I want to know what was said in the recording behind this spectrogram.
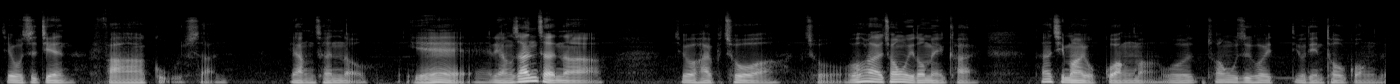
结果是建法鼓山，两层楼，耶，两三层啊，就还不错啊，不错。我后来窗户也都没开。它起码有光嘛，我窗户是会有点透光的。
